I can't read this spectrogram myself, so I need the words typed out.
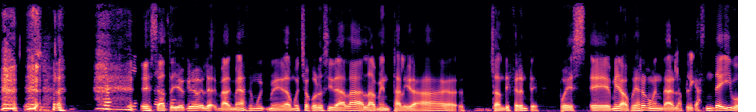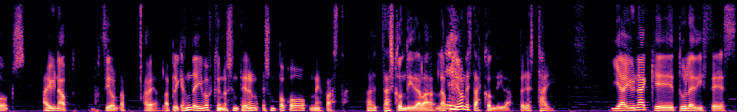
Exacto, yo creo que me, hace me da mucha curiosidad la, mentalidad tan diferente. Pues eh, mira, os voy a recomendar la aplicación de Evox. Hay una opción, a ver, la aplicación de Evox que no se enteren es un poco nefasta. Está, escondida, la, la, opción está escondida, pero está ahí. Y hay una que tú le dices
